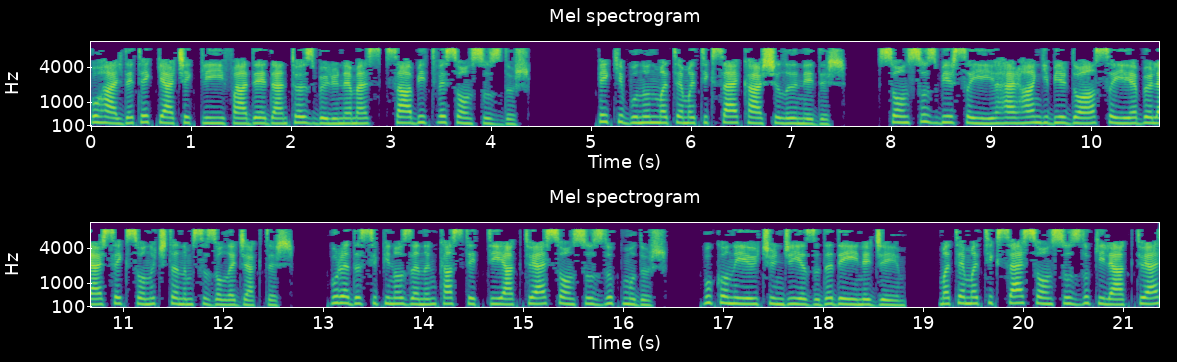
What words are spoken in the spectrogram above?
bu halde tek gerçekliği ifade eden töz bölünemez, sabit ve sonsuzdur. Peki bunun matematiksel karşılığı nedir? Sonsuz bir sayıyı herhangi bir doğal sayıya bölersek sonuç tanımsız olacaktır. Burada Spinoza'nın kastettiği aktüel sonsuzluk mudur? Bu konuya üçüncü yazıda değineceğim. Matematiksel sonsuzluk ile aktüel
